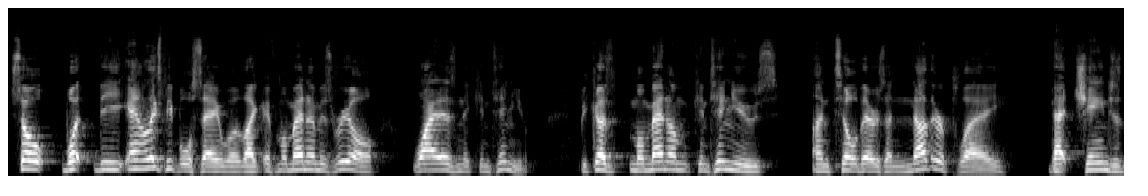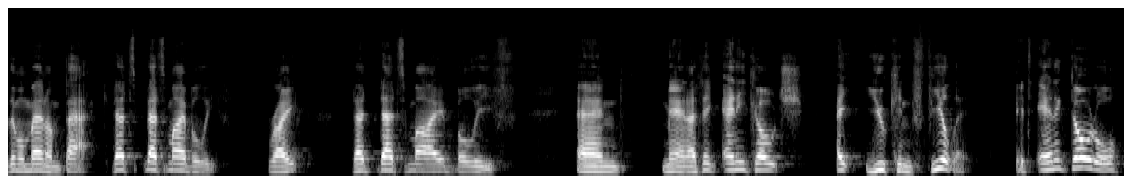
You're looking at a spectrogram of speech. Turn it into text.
So what the analytics people will say, well, like if momentum is real, why doesn't it continue? Because momentum continues until there's another play that changes the momentum back. That's that's my belief, right? That that's my belief. And man, I think any coach you can feel it. It's anecdotal.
